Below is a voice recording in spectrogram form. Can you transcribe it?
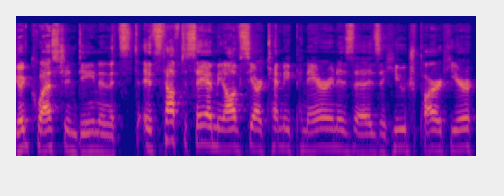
Good question, Dean, and it's it's tough to say. I mean, obviously Artemi Panarin is a, is a huge part here.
